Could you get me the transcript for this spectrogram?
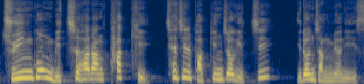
주인공 미츠하랑 타키 체질 바뀐 적 있지? 이런 장면이 있어.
